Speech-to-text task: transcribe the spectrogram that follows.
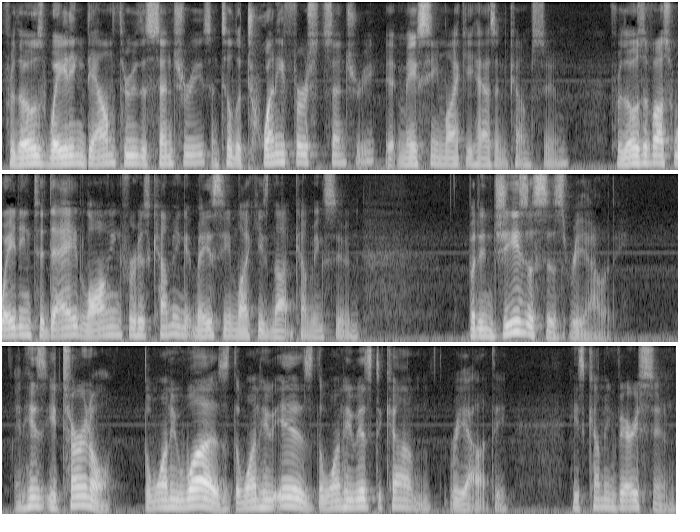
For those waiting down through the centuries until the 21st century, it may seem like he hasn't come soon. For those of us waiting today, longing for his coming, it may seem like he's not coming soon. But in Jesus' reality, in his eternal, the one who was, the one who is, the one who is to come reality, he's coming very soon.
